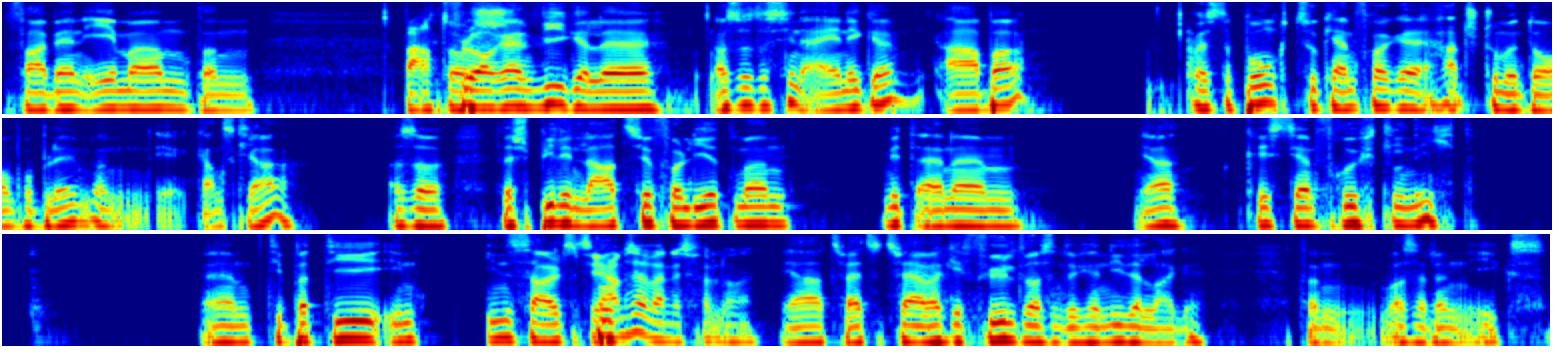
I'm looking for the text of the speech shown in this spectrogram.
Fabian Ehmann, dann Bartosz. Florian Wiegele. Also das sind einige, aber was ist der Punkt zur Kernfrage, hat Sturm ein Torproblem? Dann ganz klar. Also das Spiel in Lazio verliert man mit einem, ja, Christian Früchtl nicht. Ähm, die Partie in, in Salzburg. Sie haben es aber nicht verloren. Ja, 2 zu 2, aber gefühlt war es natürlich eine Niederlage. Dann war es ja dann X.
